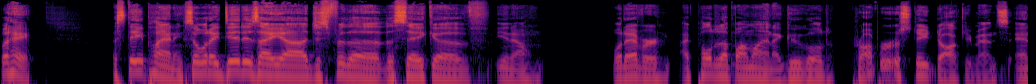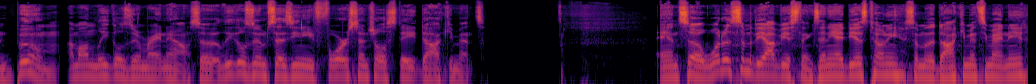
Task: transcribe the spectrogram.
But hey, estate planning. So, what I did is I, uh, just for the, the sake of, you know, whatever, I pulled it up online. I Googled proper estate documents, and boom, I'm on LegalZoom right now. So, LegalZoom says you need four essential estate documents. And so, what are some of the obvious things? Any ideas, Tony? Some of the documents you might need?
